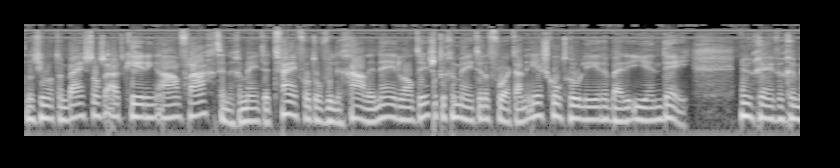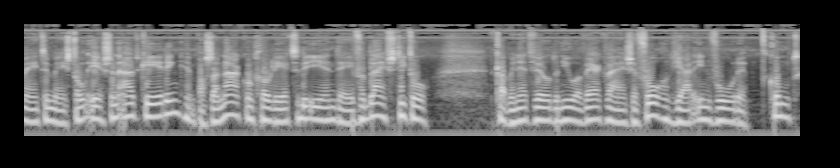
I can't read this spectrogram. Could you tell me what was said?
Als iemand een bijstandsuitkering aanvraagt en de gemeente twijfelt of hij legaal in Nederland is, moet de gemeente dat voortaan eerst controleren bij de IND. Nu geven gemeenten meestal eerst een uitkering en pas daarna controleert de IND verblijfstitel. Het kabinet wil de nieuwe werkwijze volgend jaar invoeren. Komt,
